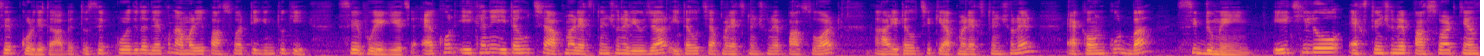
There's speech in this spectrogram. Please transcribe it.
সেভ করে দিতে হবে। তো সেভ করে দিলে দেখুন আমার এই পাসওয়ার্ডটি কিন্তু কি? সেভ হয়ে গিয়েছে। এখন এইখানে এটা হচ্ছে আপনার এক্সটেনশনের ইউজার এটা হচ্ছে আপনার এক্সটেনশনের পাসওয়ার্ড আর এটা হচ্ছে কি আপনার এক্সটেনশনের অ্যাকাউন্ট কোড বা সিবডোমেইন এই ছিল এক্সটেনশনের পাসওয়ার্ড চেঞ্জ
